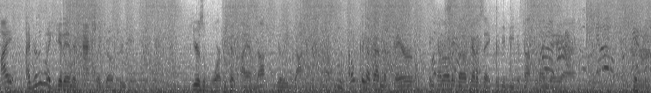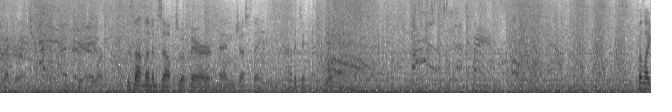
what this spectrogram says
I I really want to get in and actually go through Gears, Gears of War because I have not really gotten. I don't think I've gotten a fair encounter of it, but I've got to say, Cliffy B does not lend a uh, B director Gears of War does not lend himself to a fair and just thing because he's kind of a dickhead. But like,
